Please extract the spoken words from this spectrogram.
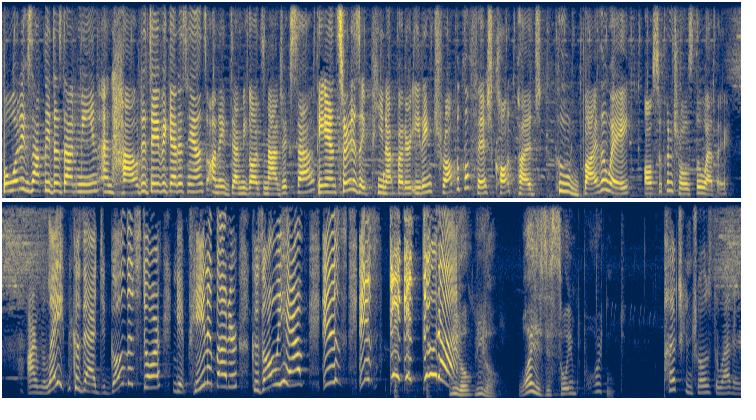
But what exactly does that mean and how did David get his hands on a demigod's magic staff? The answer is a peanut butter eating tropical fish called Pudge, who, by the way, also controls the weather. I'm late because I had to go to the store and get peanut butter because all we have is is stinking tuna. Lilo, Lilo, why is this so important? Pudge controls the weather.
